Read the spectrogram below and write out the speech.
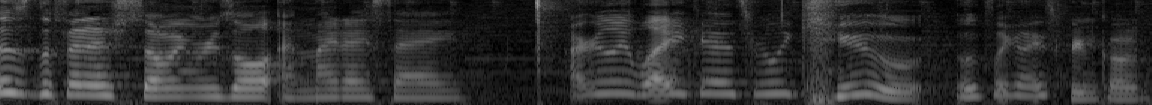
This is the finished sewing result, and might I say, I really like it. It's really cute. It looks like an ice cream cone.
